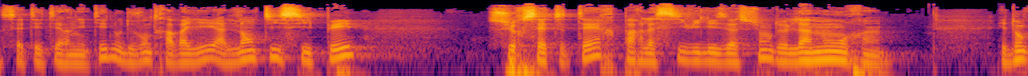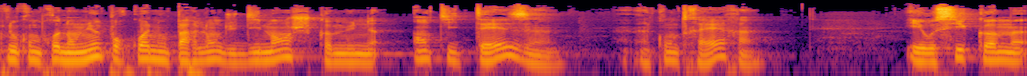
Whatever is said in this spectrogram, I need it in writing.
cette éternité, nous devons travailler à l'anticiper sur cette terre par la civilisation de l'amour. Et donc nous comprenons mieux pourquoi nous parlons du dimanche comme une antithèse, un contraire, et aussi comme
